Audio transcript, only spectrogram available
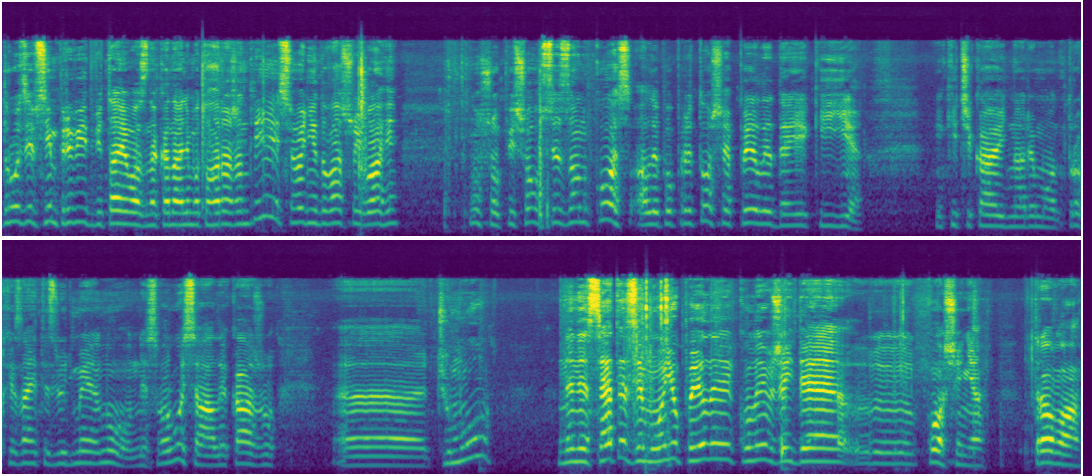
Друзі, всім привіт! Вітаю вас на каналі Мотогараж Андрія. І сьогодні до вашої уваги. Ну що, пішов сезон кос, але попри то ще пили деякі є, які чекають на ремонт. Трохи, знаєте, з людьми ну, не сваруся, але кажу, е- чому не несете зимою пили, коли вже йде е- кошення, трава.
